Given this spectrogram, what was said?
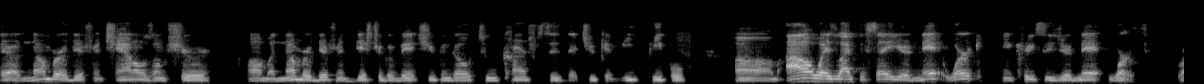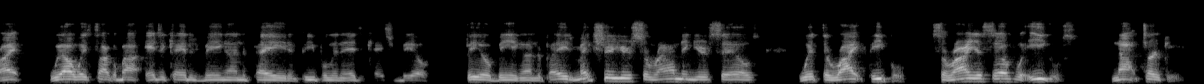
There are a number of different channels, I'm sure, um, a number of different district events you can go to, conferences that you can meet people. Um, I always like to say your network increases your net worth, right? We always talk about educators being underpaid and people in the education field, field being underpaid. Make sure you're surrounding yourselves with the right people. Surround yourself with eagles, not turkeys,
